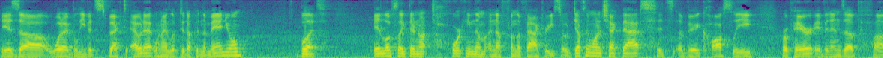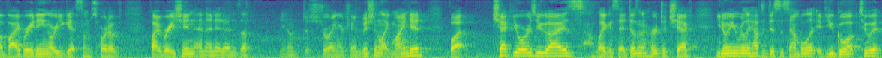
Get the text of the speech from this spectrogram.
is uh, what I believe it's specced out at when I looked it up in the manual. But it looks like they're not torquing them enough from the factory. So definitely want to check that. It's a very costly repair if it ends up uh, vibrating or you get some sort of vibration and then it ends up you know destroying your transmission like mine did but check yours you guys. Like i said it doesn't hurt to check. You don't even really have to disassemble it. If you go up to it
